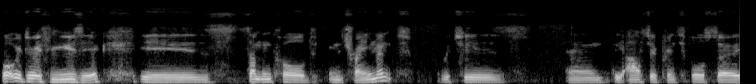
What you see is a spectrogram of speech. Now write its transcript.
what we do with music is something called entrainment, which is and the ISO principle, so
